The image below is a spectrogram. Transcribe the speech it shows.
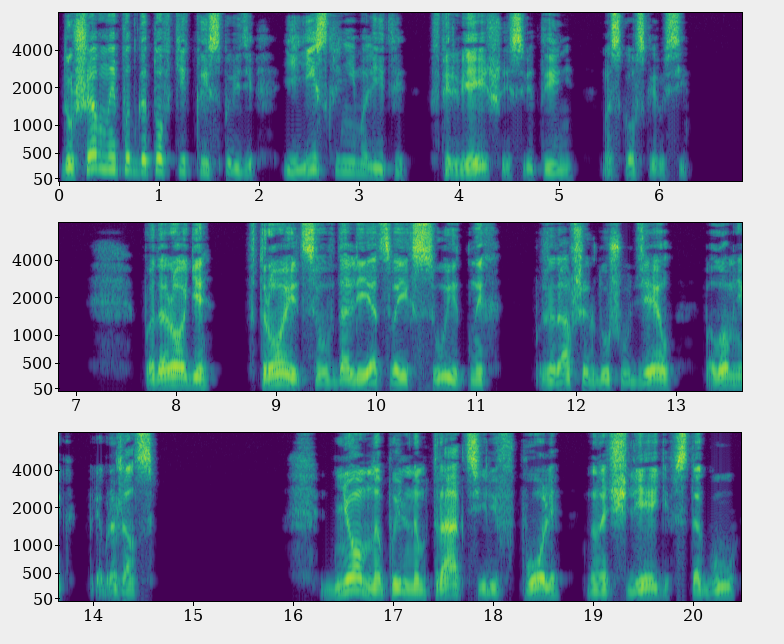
душевной подготовки к исповеди и искренней молитве в первейшей святыне Московской Руси. По дороге в Троицу, вдали от своих суетных, пожиравших душу дел, паломник преображался. Днем на пыльном тракте или в поле, на ночлеге, в стогу,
